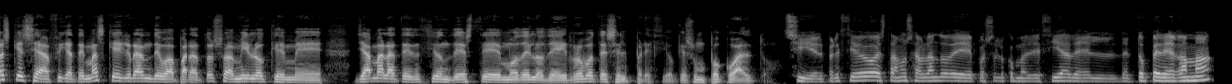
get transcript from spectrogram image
es que sea, fíjate, más que grande o aparatoso, a mí lo que me llama la atención de este modelo de iRobot es el precio, que es un poco alto. Sí, el precio estamos hablando de, pues como decía, del, del tope de gama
